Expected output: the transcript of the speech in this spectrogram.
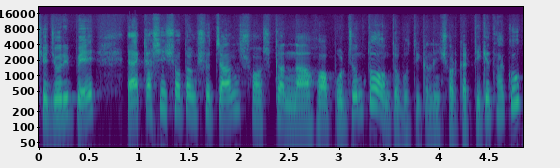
সেই জরিপে একাশি শতাংশ চান সংস্কার না হওয়া পর্যন্ত অন্তর্বর্তীকালীন সরকার টিকে থাকুক।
